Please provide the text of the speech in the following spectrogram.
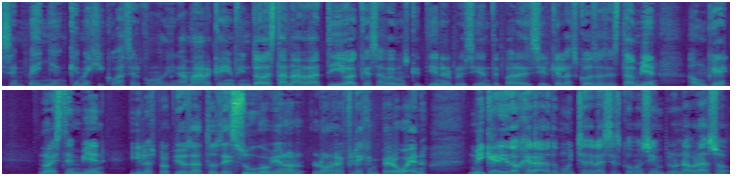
se empeña en que México va a ser como Dinamarca y en fin, toda esta narrativa que sabemos que tiene el presidente para decir que las cosas están bien, aunque no estén bien y los propios datos de su gobierno lo reflejen. Pero bueno, mi querido Gerardo, muchas gracias como siempre, un abrazo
